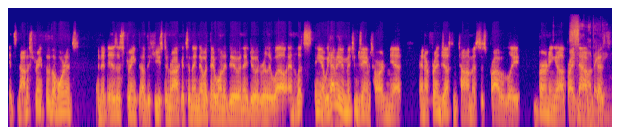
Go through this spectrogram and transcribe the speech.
it's not a strength of the Hornets, and it is a strength of the Houston Rockets, and they know what they want to do, and they do it really well. And let's you know we haven't even mentioned James Harden yet, and our friend Justin Thomas is probably burning up right now because Salivating.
